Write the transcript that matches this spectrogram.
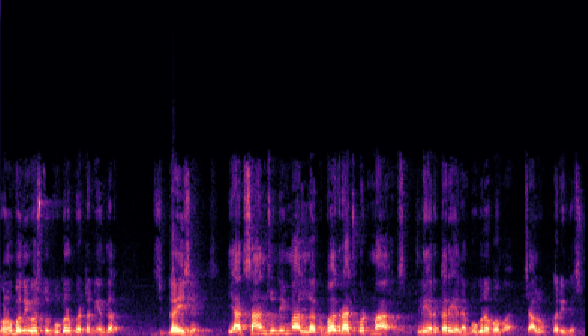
ઘણું બધી વસ્તુ ભૂગર્ભ ગટરની અંદર ગઈ છે. એ આજ સાંજ સુધીમાં લગભગ રાજકોટમાં ક્લિયર કરી અને ભૂગર્ભમાં ચાલુ કરી દેશું.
